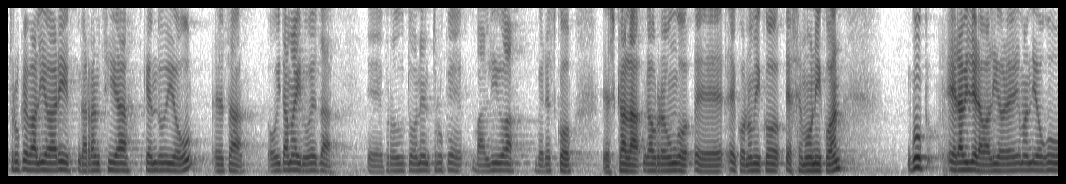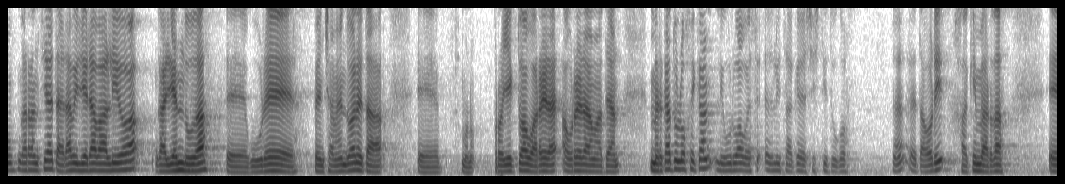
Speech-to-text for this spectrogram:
truke balioari garrantzia kendu diogu, ez da, hogeita mairu ez da, e, produktu honen truke balioa berezko eskala gaur egungo e, ekonomiko hegemonikoan, Guk erabilera balioa eman diogu garrantzia eta erabilera balioa gailendu da e, gure pentsamenduan eta e, bueno, proiektu hau aurrera, aurrera ematean. Merkatu logikan liburu hau ez, ez litzake existituko. Eh? Eta hori jakin behar da. E,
